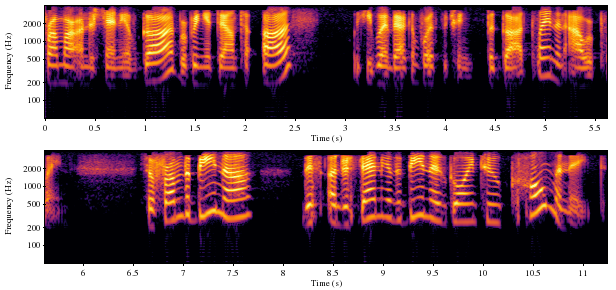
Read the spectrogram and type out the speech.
from our understanding of God, we're bringing it down to us. We keep going back and forth between the God plane and our plane. So from the Bina, this understanding of the Bina is going to culminate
